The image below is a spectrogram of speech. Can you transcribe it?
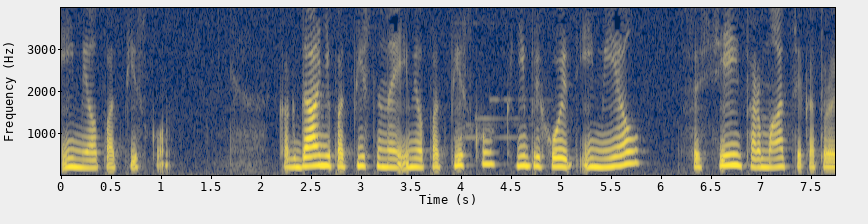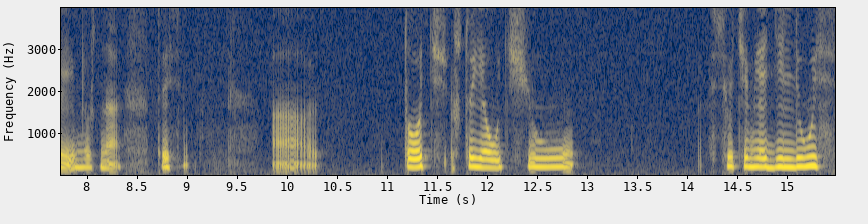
email подписку – когда они подписаны на email подписку, к ним приходит email со всей информацией, которая им нужна. То есть а, то, что я учу, все, чем я делюсь,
